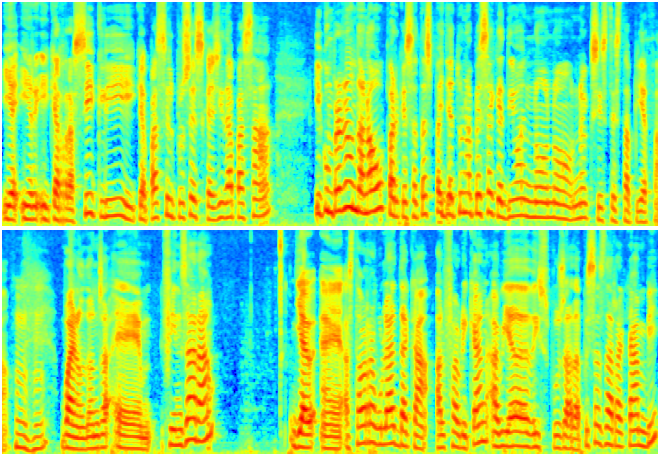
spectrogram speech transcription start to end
i, i, i que es recicli i que passi el procés que hagi de passar i comprar-ne un de nou perquè se t'ha espatllat una peça que et diuen no, no, no existe esta pieza. Mhm. Bueno, doncs eh, fins ara ja eh, estava regulat de que el fabricant havia de disposar de peces de recanvi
